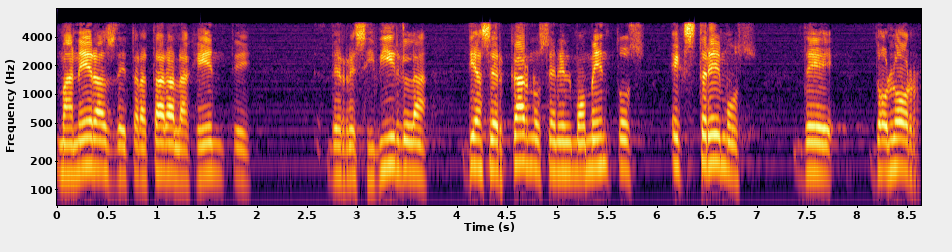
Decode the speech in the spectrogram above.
maneras de tratar a la gente, de recibirla, de acercarnos en el momentos extremos de dolor.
